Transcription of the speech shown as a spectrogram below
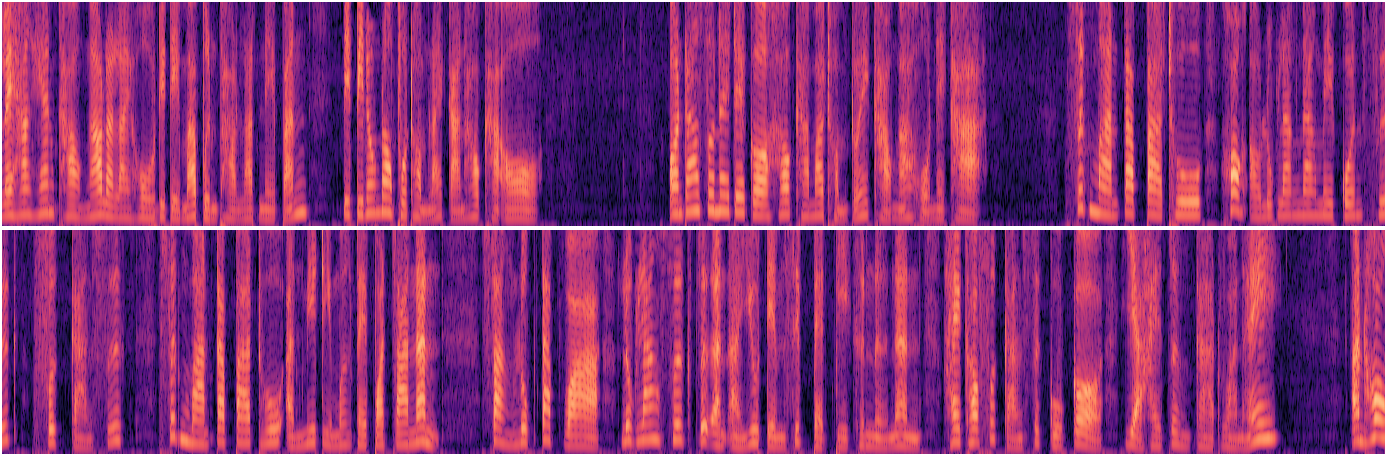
ไล่ห้างแห้นข่าวเงาละลายโฮดิเดมาปืนเผาลัดในปันปีปีน้องๆผู้ถ่อมรายการเฮาค่ะอ๋อออนด้านซุนในเดก็เฮาค่ะมาถ่อมด้วยข่าวงาโหในค่ะ ซึกมานตับปาทูห้องเอาลูกลางนางเมกนซึก ฝึกการซึก ซึ่งมานตาปาทูอันมีที่เมืองไตปอจานั่น สั่งลูกตับว่าลูกล่างซึกจื้ออันอายุเต็ม 18 ปีขึ้นเหนือนั่น ให้เขาฝึกการซึกกูก็อย่าให้เจิงกาดว่าไหนอันห้อง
